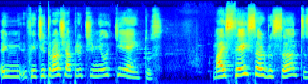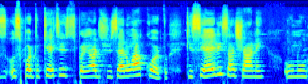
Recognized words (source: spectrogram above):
em 23 de abril de 1500. Mas seis anos antes, os portugueses e espanhóis fizeram um acordo que se eles acharem o,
